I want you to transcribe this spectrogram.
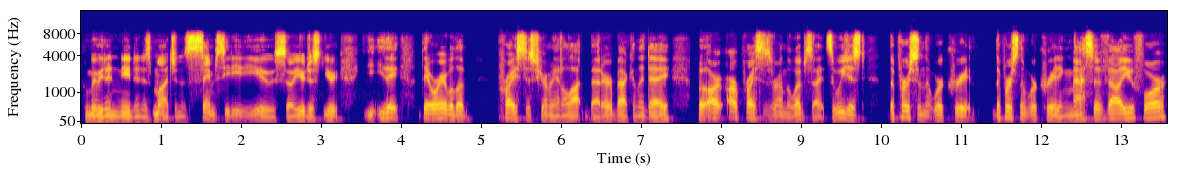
who maybe didn't need it as much and it's the same cd to you so you're just you're you, they they were able to price discriminate a lot better back in the day but our, our prices are on the website so we just the person that we're create the person that we're creating massive value for,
